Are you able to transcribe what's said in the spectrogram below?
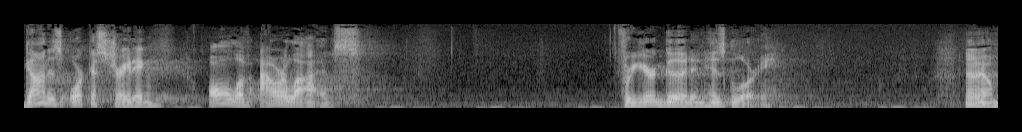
God is orchestrating all of our lives for your good and his glory. No, no.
